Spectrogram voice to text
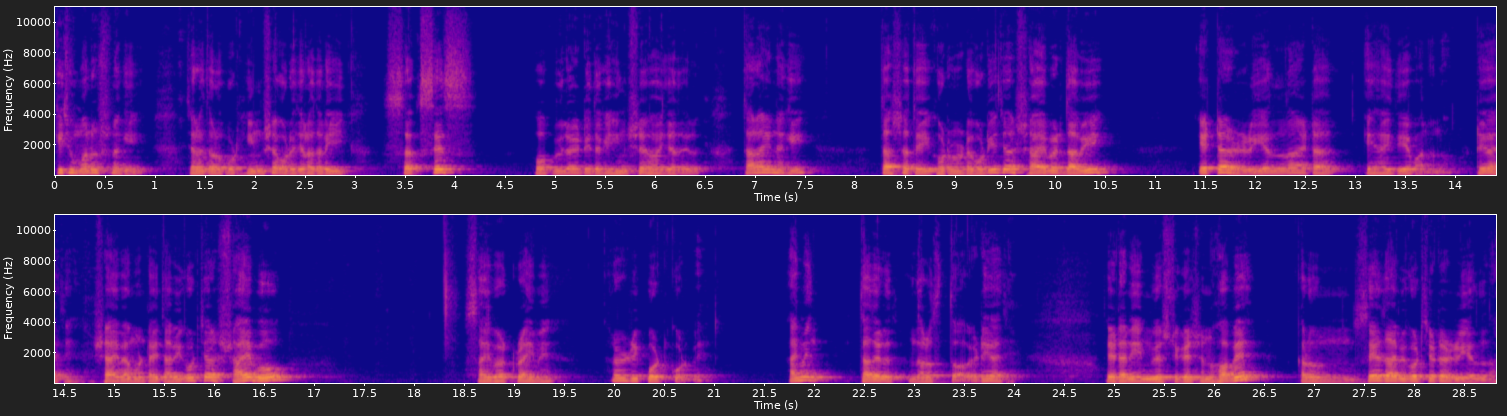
কিছু মানুষ নাকি যারা তার উপর হিংসা করে, যারা তার এই সাকসেস পপুলারিটি থেকে হিংসা হয় যাদের, তারাই নাকি তার সাথে এই ঘটনাটা ঘটিয়েছে। আর সাহেবের দাবি, এটা রিয়েল না, এটা এআই দিয়ে বানানো। ঠিক আছে? সাহেব এমনটাই দাবি করছে। আর সাহেবও সাইবার ক্রাইমে রিপোর্ট করবে। আই মিন তাদের দ্বারস্থ হবে, ঠিক আছে? এটা নিয়ে ইনভেস্টিগেশন হবে, কারণ সে দাবি করছে এটা রিয়েল না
